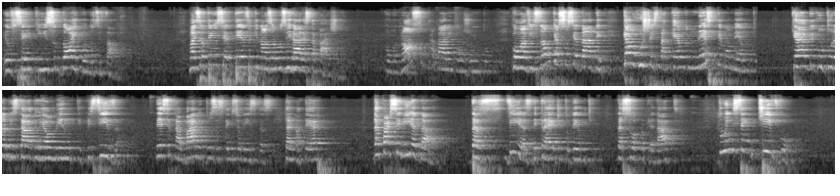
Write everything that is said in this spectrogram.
Eu sei que isso dói quando se fala. Mas eu tenho certeza que nós vamos virar esta página. Com o nosso trabalho em conjunto, com a visão que a sociedade gaúcha está tendo neste momento, que a agricultura do Estado realmente precisa desse trabalho dos extensionistas da Imater, da parceria da, das vias de crédito dentro da sua propriedade, do incentivo,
